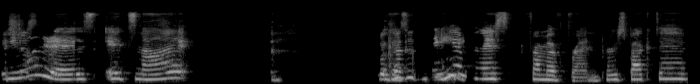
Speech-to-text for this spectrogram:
it's you know just what it is? It's not because it's thinking of this from a friend perspective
